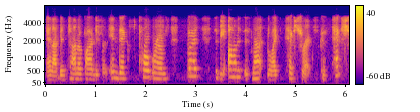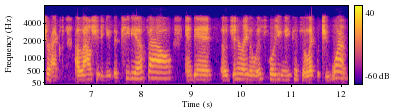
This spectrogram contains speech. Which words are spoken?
and I've been trying to find different index programs but to be honest, it's not like TExtract because TExtract allows you to use a PDF file and then it'll generate a list for you and you can select what you want.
